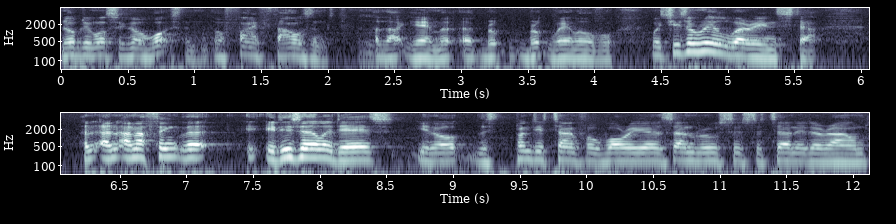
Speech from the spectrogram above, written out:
nobody wants to go watch them. There were 5,000 mm. at that game at, at Brook, Brookvale Oval, which is a real worrying stat. And, and, and I think that it, it is early days. You know, there's plenty of time for Warriors and Roosters to turn it around.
